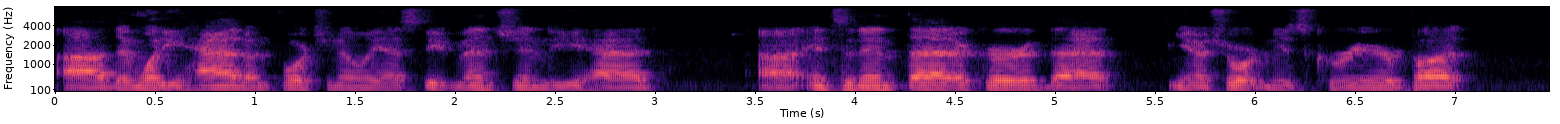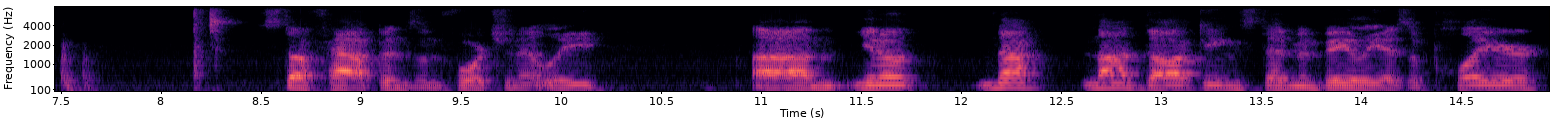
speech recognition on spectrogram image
uh, than what he had. Unfortunately, as Steve mentioned, he had uh, incident that occurred that you know shortened his career, but stuff happens. Unfortunately, um, you know, not not docking Stedman Bailey as a player,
